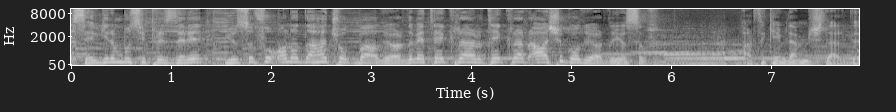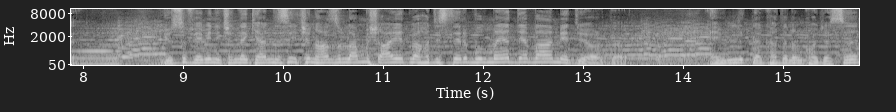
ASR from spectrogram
Sevginin bu sürprizleri Yusuf'u ona daha çok bağlıyordu ve tekrar tekrar aşık oluyordu Yusuf. Artık evlenmişlerdi. Yusuf evin içinde kendisi için hazırlanmış ayet ve hadisleri bulmaya devam ediyordu. Evlilikle kadının kocası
